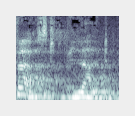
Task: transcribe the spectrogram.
First blood.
